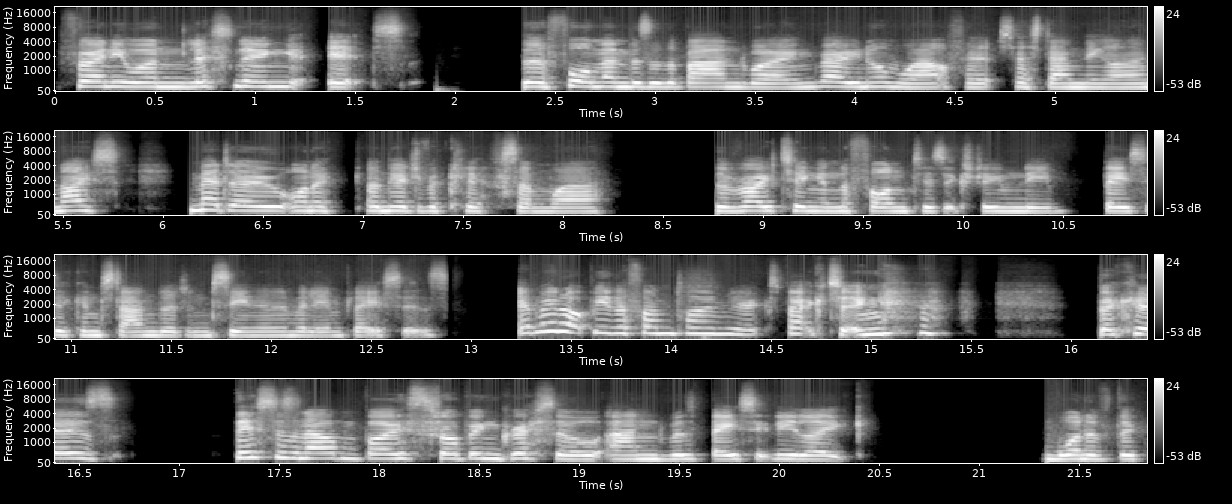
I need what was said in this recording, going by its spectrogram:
for anyone listening, it's the four members of the band wearing very normal outfits. They're standing on a nice meadow on a on the edge of a cliff somewhere. The writing and the font is extremely basic and standard and seen in a million places. It may not be the fun time you're expecting because this is an album by Throbbing Gristle and was basically like one of the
